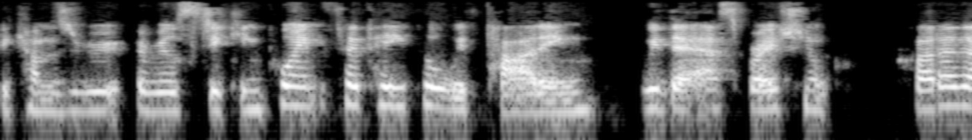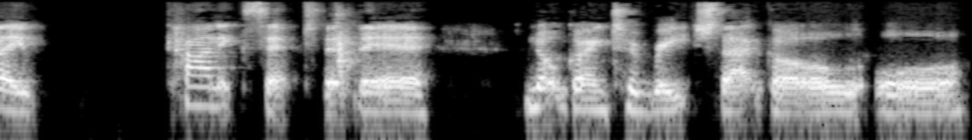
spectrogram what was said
becomes a real sticking point for people with parting with their aspirational clutter. They can't accept that they're not going to reach that goal or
